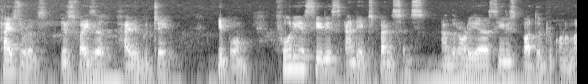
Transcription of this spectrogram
ஹாய் ஸ்டூடெண்ட்ஸ் இட்ஸ் ஃபைசர் ஹாவ் a குட் டே இப்போது ஃபோர் இயர் சீரிஸ் அண்ட் எக்ஸ்பென்ஷன்ஸ் அதனுடைய சீரிஸ் பார்த்துட்ருக்கோம் நம்ம.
